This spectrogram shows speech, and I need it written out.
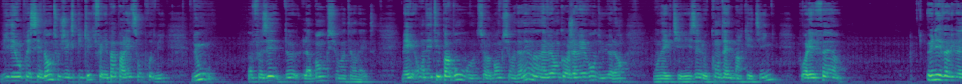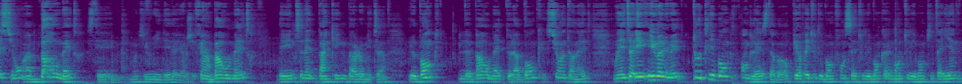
vidéo précédente où j'expliquais qu'il fallait pas parler de son produit. Nous, on faisait de la banque sur Internet. Mais on n'était pas bon hein, sur la banque sur Internet, on n'en avait encore jamais vendu. Alors, on a utilisé le content marketing pour aller faire une évaluation, un baromètre, c'était moi qui ai eu l'idée d'ailleurs, j'ai fait un baromètre Internet Banking Barometer, le, baromètre de la banque sur Internet. On est allé évaluer toutes les banques anglaises d'abord, puis après toutes les banques françaises, toutes les banques allemandes, toutes les banques italiennes.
